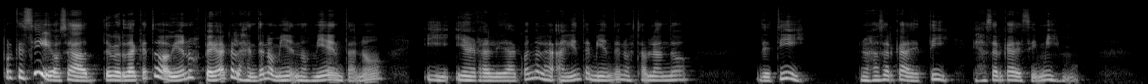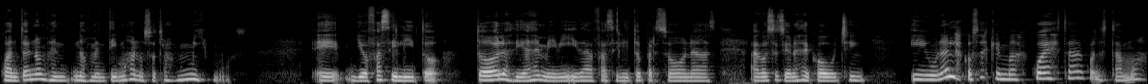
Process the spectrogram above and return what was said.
Porque sí, o sea, de verdad que todavía nos pega que la gente nos mienta, ¿no? Y, y en realidad cuando alguien te miente no está hablando de ti, no es acerca de ti, es acerca de sí mismo. ¿Cuánto nos, nos mentimos a nosotros mismos? Eh, yo facilito todos los días de mi vida, facilito personas, hago sesiones de coaching y una de las cosas que más cuesta cuando estamos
